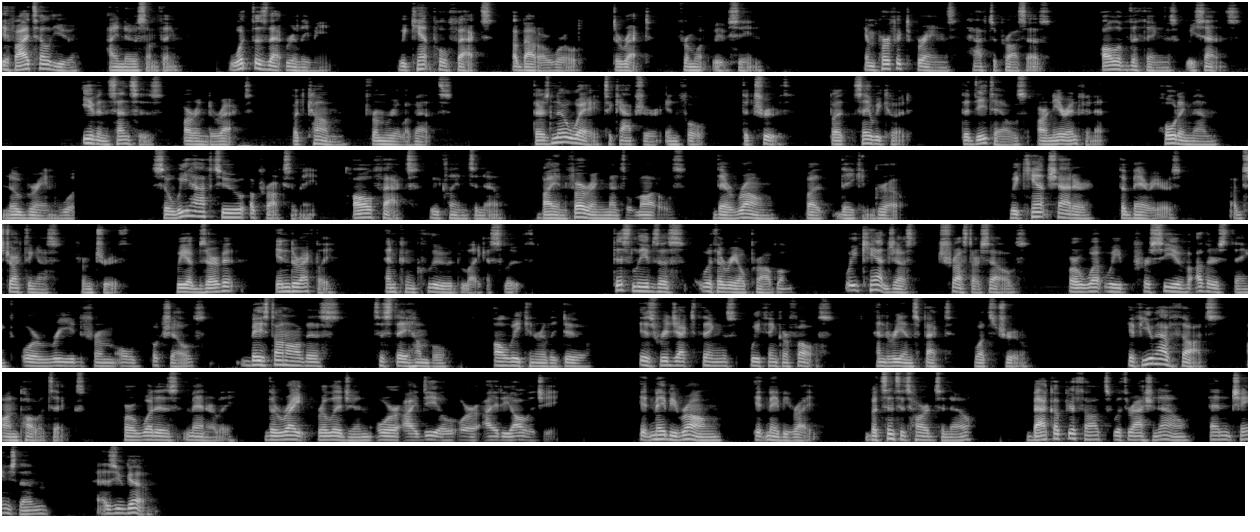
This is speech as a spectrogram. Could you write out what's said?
If I tell you I know something, what does that really mean? We can't pull facts about our world direct from what we've seen. Imperfect brains have to process all of the things we sense. Even senses are indirect, but come from real events. There's no way to capture in full the truth, but say we could. The details are near infinite. Holding them, no brain would. So we have to approximate all facts we claim to know by inferring mental models. They're wrong, but they can grow. We can't shatter the barriers obstructing us from truth. We observe it indirectly and conclude like a sleuth. This leaves us with a real problem. We can't just trust ourselves or what we perceive others think or read from old bookshelves. Based on all this, to stay humble, all we can really do is reject things we think are false and reinspect what's true. If you have thoughts on politics or what is mannerly, the right religion or ideal or ideology, it may be wrong, it may be right. But since it's hard to know, back up your thoughts with rationale and change them as you go.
